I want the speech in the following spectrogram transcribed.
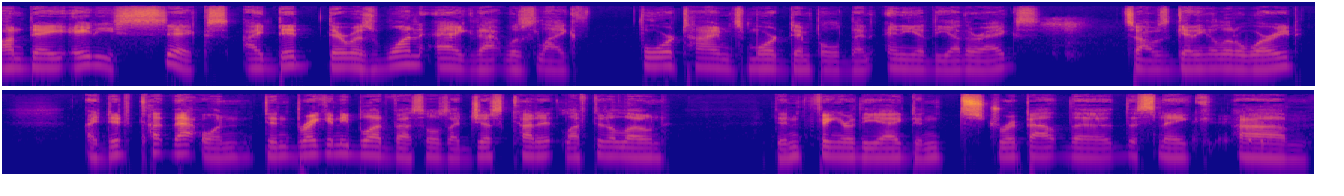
on day 86, I did. There was one egg that was like four times more dimpled than any of the other eggs, so I was getting a little worried. I did cut that one. Didn't break any blood vessels. I just cut it, left it alone. Didn't finger the egg. Didn't strip out the the snake. Um,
